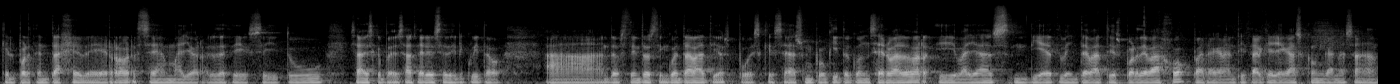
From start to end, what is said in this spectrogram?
que, el porcentaje de error sea mayor. Es decir, si tú sabes que puedes hacer ese circuito a 250 vatios, pues que seas un poquito conservador y vayas 10, 20 vatios por debajo para garantizar que llegas con ganas a,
